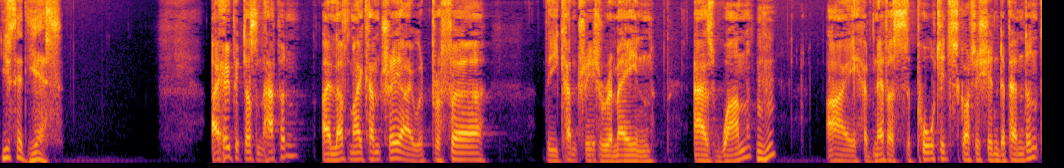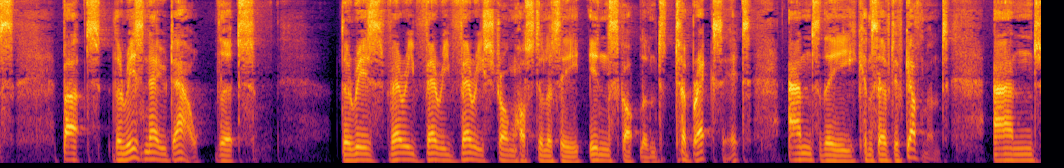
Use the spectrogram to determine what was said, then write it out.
You said yes. I hope it doesn't happen. I love my country. I would prefer the country to remain as one. Mm-hmm. I have never supported Scottish independence, but there is no doubt that there is very, very, very strong hostility in Scotland to Brexit and to the Conservative government. And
